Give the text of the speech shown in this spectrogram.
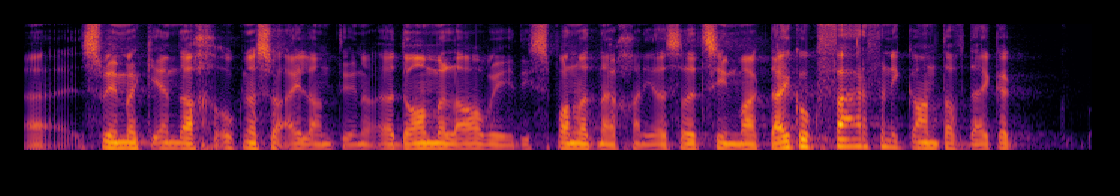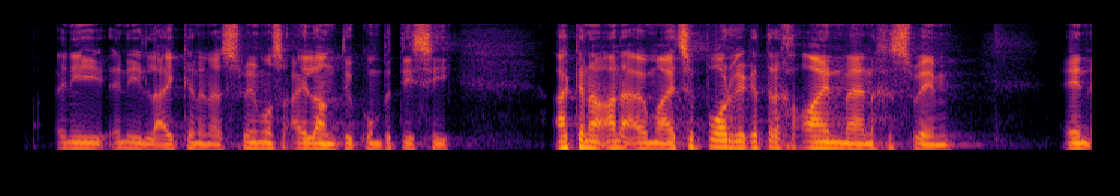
Uh swem ek eendag ook na so 'n eiland toe, uh, daar in Malawi, die span wat nou gaan, jy sal dit sien, maar ek duik ook ver van die kant af, duik ek in die in die lake en dan swem ons eiland toe kompetisie. Ek en 'n ander ou, maar hy het so 'n paar weke terug Ironman geswem. En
